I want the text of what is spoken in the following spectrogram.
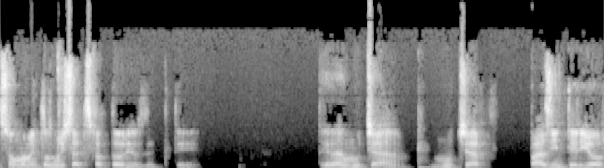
son momentos muy satisfactorios, de, te, te dan mucha, mucha paz interior.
